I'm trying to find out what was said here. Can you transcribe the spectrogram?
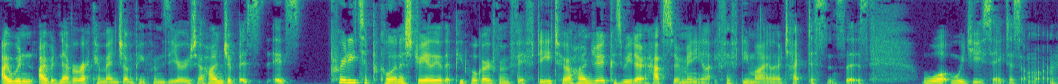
I wouldn't, I would never recommend jumping from zero to 100, but it's, it's pretty typical in Australia that people go from 50 to 100 because we don't have so many like 50 miler type distances. What would you say to someone?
